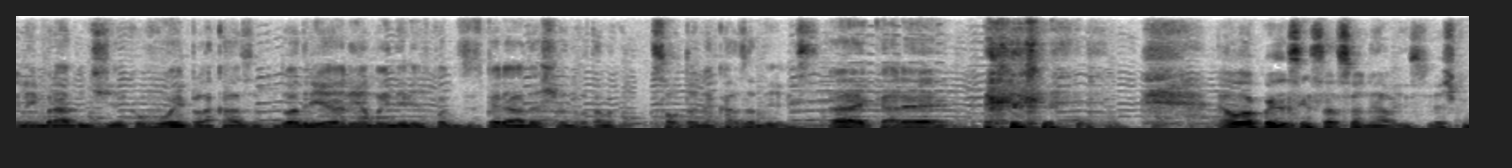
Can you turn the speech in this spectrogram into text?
e lembrar do dia que eu voei pela casa do Adriano e a mãe dele ficou desesperada achando que eu tava saltando a casa deles. Ai, cara, é. é uma coisa sensacional isso. Acho que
